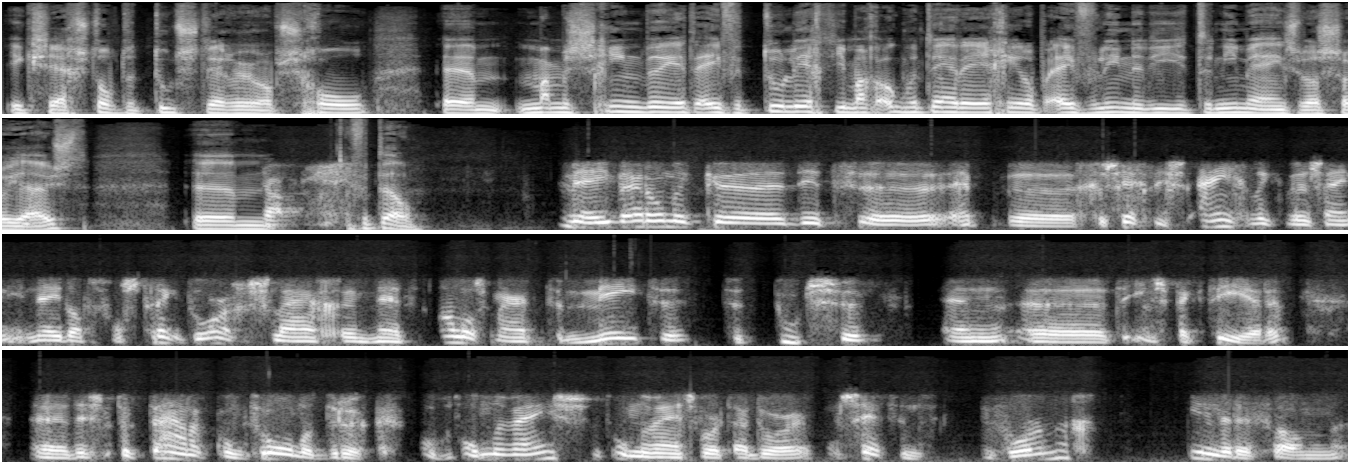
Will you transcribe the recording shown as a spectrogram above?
Ik zeg, stop de toetsterreur op school. Um, maar misschien wil je het even toelichten. Je mag ook meteen reageren op Eveline, die het er niet mee eens was zojuist. Um, ja. Vertel. Nee, waarom ik uh, dit uh, heb uh, gezegd is eigenlijk... we zijn in Nederland volstrekt doorgeslagen met alles maar te meten, te toetsen en te inspecteren. er is een totale controledruk op het onderwijs. Het onderwijs wordt daardoor ontzettend vormig. Kinderen van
